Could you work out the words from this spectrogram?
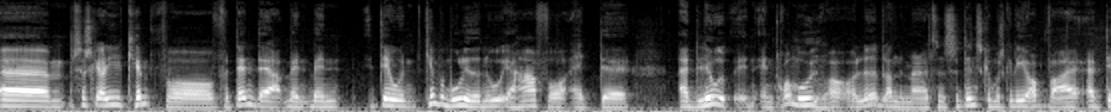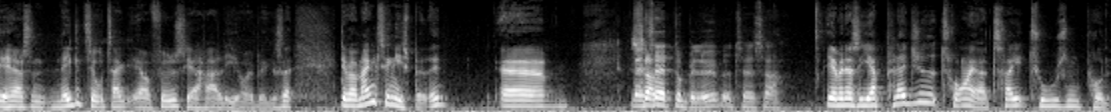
øh, så skal jeg lige kæmpe for, for den der, men, men det er jo en kæmpe mulighed nu, jeg har for at, øh, at leve en, en drøm ud mm. og, og lede blandt marathon, så den skal måske lige opveje, at det her sådan negative tanke og følelse, jeg har lige i øjeblikket. Så det var mange ting i spil, ikke? Øh, Hvad så, satte du beløbet til så? Jamen altså, jeg pledgede, tror jeg, 3.000 pund.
